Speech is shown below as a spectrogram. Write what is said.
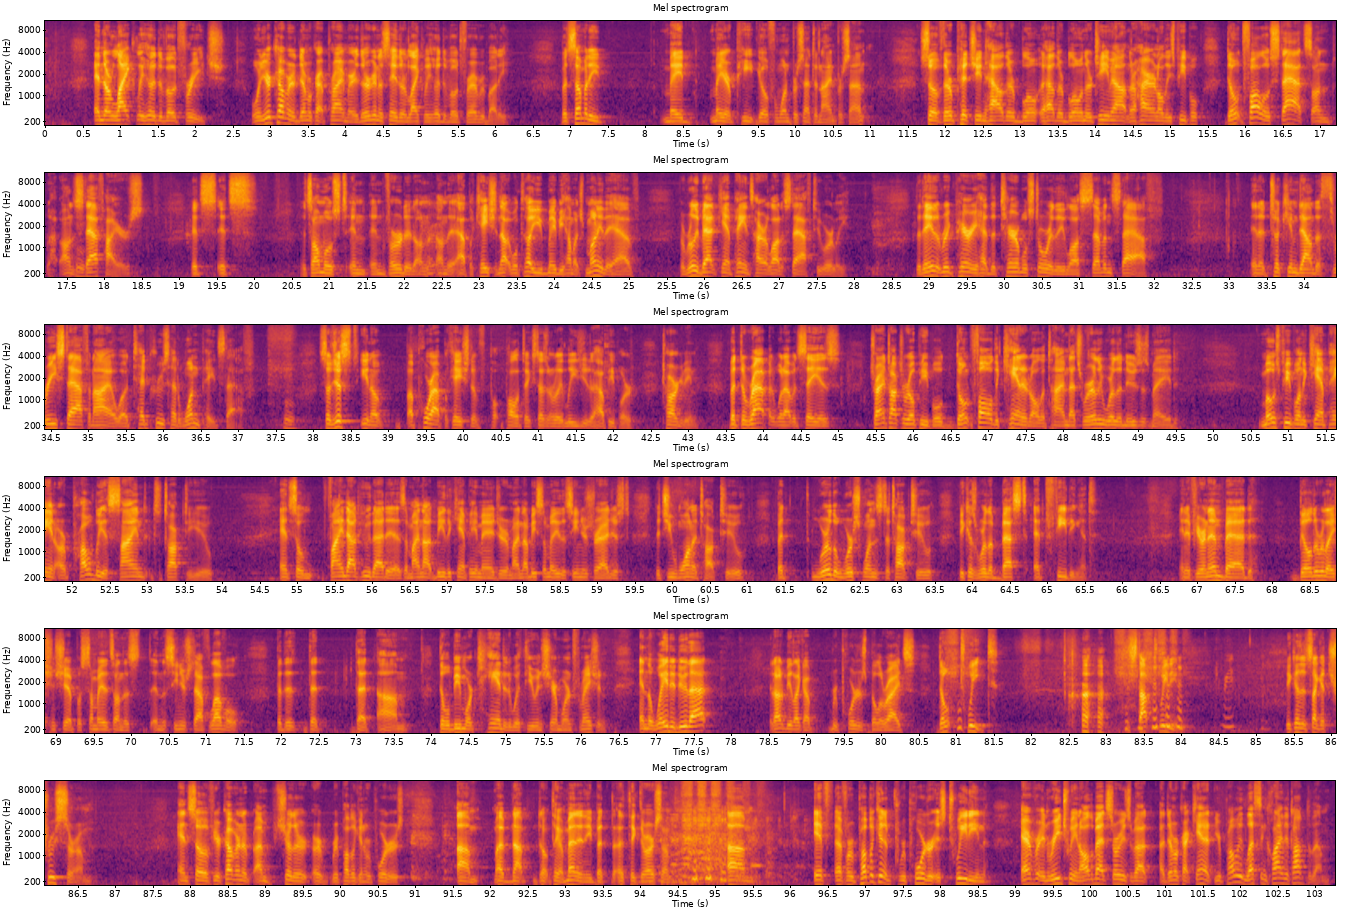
And their likelihood to vote for each. When you're covering a Democrat primary, they're going to say their likelihood to vote for everybody. But somebody made Mayor Pete go from 1% to 9%. So if they're pitching how they're blow, how they're blowing their team out and they're hiring all these people, don't follow stats on on hmm. staff hires. It's it's it's almost in, inverted on hmm. on the application. That will tell you maybe how much money they have, but really bad campaigns hire a lot of staff too early. The day that Rick Perry had the terrible story that he lost seven staff, and it took him down to three staff in Iowa. Ted Cruz had one paid staff. So just, you know, a poor application of po- politics doesn't really lead you to how people are targeting. But to wrap it, what I would say is try and talk to real people. Don't follow the candidate all the time. That's rarely where the news is made. Most people in the campaign are probably assigned to talk to you. And so find out who that is. It might not be the campaign manager, it might not be somebody, the senior strategist that you want to talk to, but we're the worst ones to talk to because we're the best at feeding it. And if you're an embed, build a relationship with somebody that's on this in the senior staff level, but that that that um, that will be more candid with you and share more information. And the way to do that, it ought to be like a reporter's bill of rights. Don't tweet. Stop tweeting because it's like a truth serum. And so if you're covering, i I'm sure there are Republican reporters. Um, I've not, don't think I've met any, but I think there are some. um, if, if a Republican reporter is tweeting ever and retweeting all the bad stories about a Democrat candidate, you're probably less inclined to talk to them.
